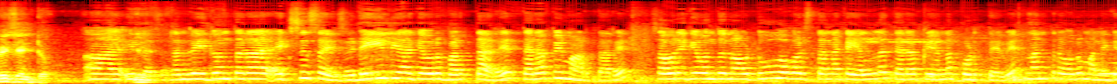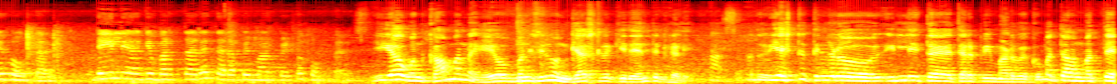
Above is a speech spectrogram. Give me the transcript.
ಪೇಷಂಟು ಆ, ಇಲ್ಲ ಸರ್. ಅಂದ್ರೆ ಇದೊಂಥರ ಎಕ್ಸಸೈಸ್ ಡೈಲಿ ಆಗಿ ಅವರು ಬರ್ತಾರೆ ಥೆರಪಿ ಮಾಡ್ತಾರೆ. ಸೊ ಅವರಿಗೆ ಒಂದು ನಾವು ಟೂ ಅವರ್ಸ್ ತನಕ ಎಲ್ಲ ಥೆರಪಿಯನ್ನ ಕೊಡ್ತೇವೆ. ನಂತರ ಅವರು ಮನೆಗೆ ಹೋಗ್ತಾರೆ. ಡೈಲಿ ಆಗಿ ಬರ್ತಾರೆ ಥೆರಪಿ ಮಾಡಿಬಿಟ್ಟು ಹೋಗ್ತಾರೆ. ಈಗ ಒಂದು ಕಾಮನ್ ಆಗಿ ಒಬ್ಬ ಮನುಷ್ಯನಿಗೆ ಒಂದು ಗ್ಯಾಸ್ಟ್ರಿಕ್ ಇದೆ ಅಂತ ಇಟ್ಕೊಳ್ಳಿ. ಹಾ ಸರ್. ಅದು ಎಷ್ಟು ತಿಂಗಳು ಇಲ್ಲಿ ಥೆರಪಿ ಮಾಡಬೇಕು ಮತ್ತೆ ಅವನು ಮತ್ತೆ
